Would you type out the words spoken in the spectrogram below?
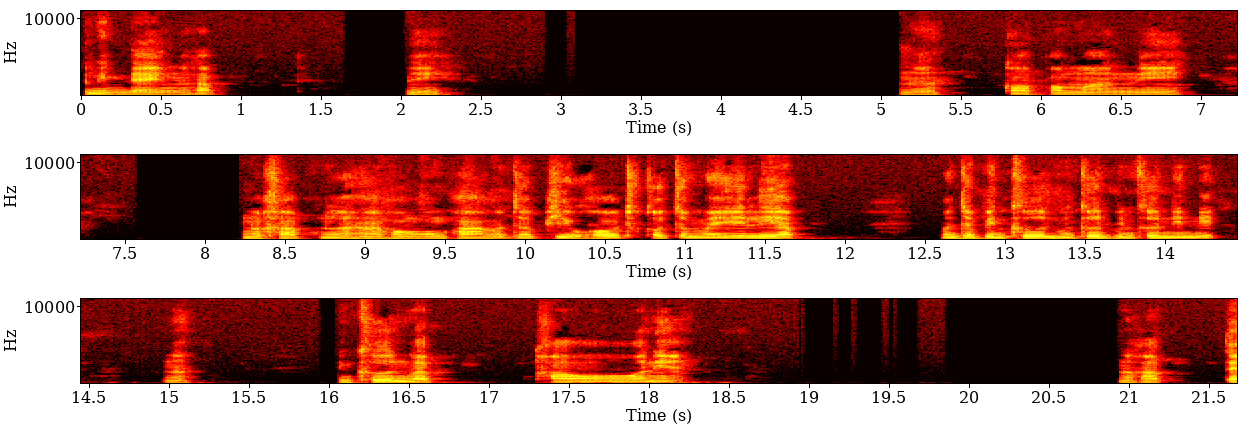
สนิมแดงนะครับ นี่นะก็ประมาณนี้นะครับ เนื้อหาขององค์พระก็จะผิวเขาก็จะไม่เรียบ มันจะเป็นคลื่นเป็นคลื่นเป็นคลื่นนิดๆนะเป็นคลื่นแบบเขาเนี่ย นะครับ แต่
